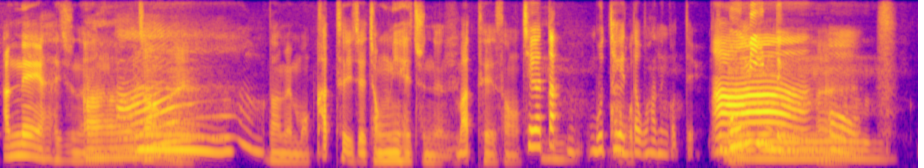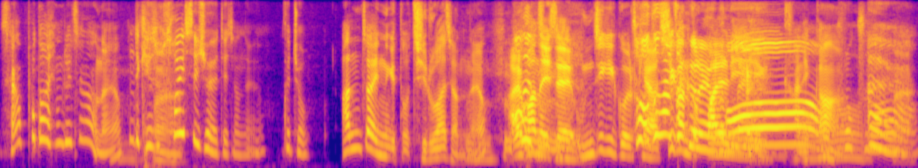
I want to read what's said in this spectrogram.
안내해주는 아. 네. 아. 그다음에 뭐 카트 이제 정리해주는 마트에서 제가 딱 음. 못하겠다고 하는 것들. 아. 몸이 힘든 거. 네. 어. 음. 생각보다 힘들진 않아요. 근데 계속 네. 서 있으셔야 되잖아요. 그죠? 앉아 있는 게 더 지루하지 않나요? 음. 알바는 어, 이제 움직이고 이렇게 시간도 그래요. 빨리 어, 가니까 그렇구나. 네.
